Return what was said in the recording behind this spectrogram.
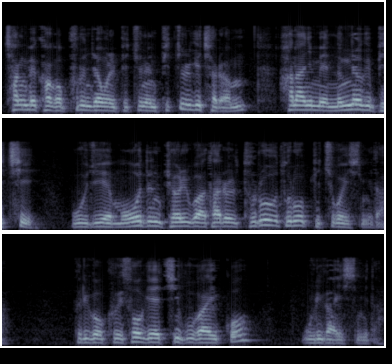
창백하고 푸른 점을 비추는 빗줄기처럼 하나님의 능력의 빛이 우주의 모든 별과 달을 두루두루 비추고 있습니다. 그리고 그 속에 지구가 있고 우리가 있습니다.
